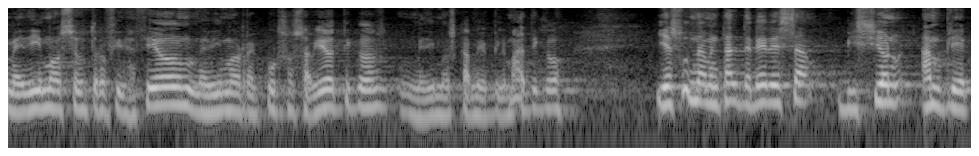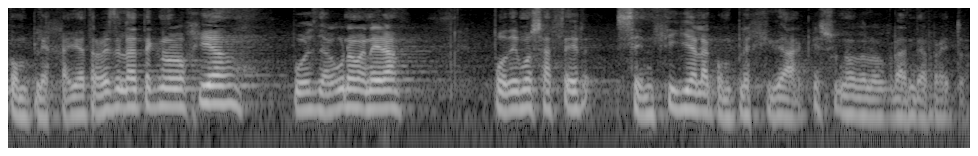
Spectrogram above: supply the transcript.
medimos eutrofización, medimos recursos abióticos, medimos cambio climático. Y es fundamental tener esa visión amplia y compleja. Y a través de la tecnología, pues de alguna manera podemos hacer sencilla la complejidad, que es uno de los grandes retos.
